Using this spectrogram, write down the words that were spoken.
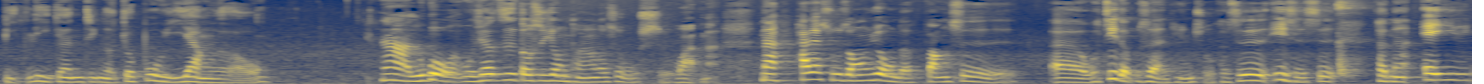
比例跟金额就不一样了哦。那如果我觉得这都是用同样都是五十万嘛，那他在书中用的方式，呃，我记得不是很清楚，可是意思是可能 A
